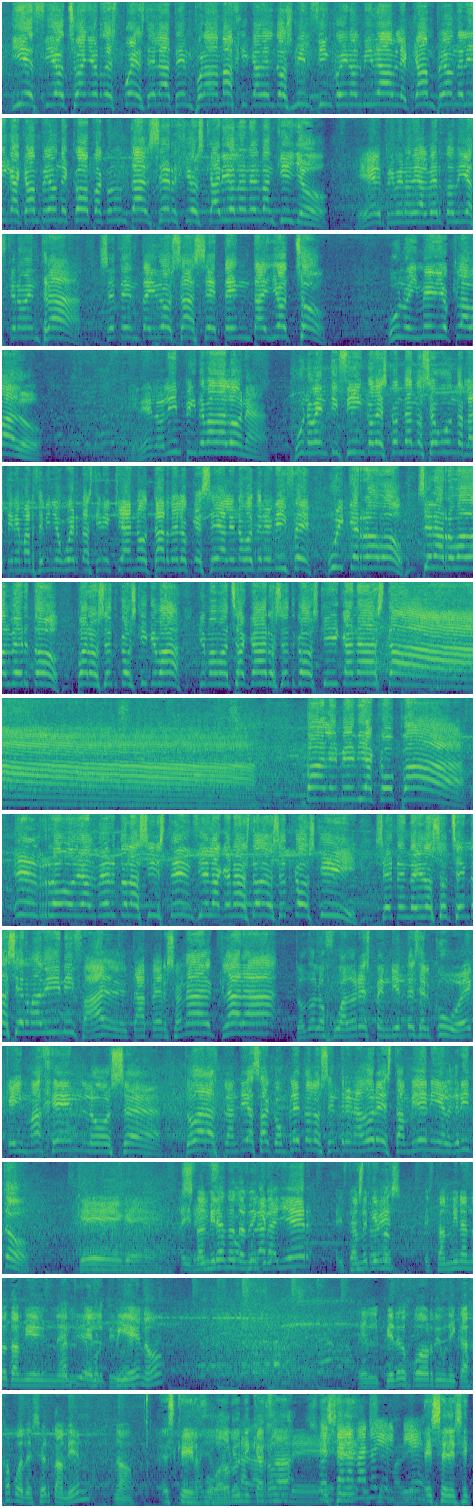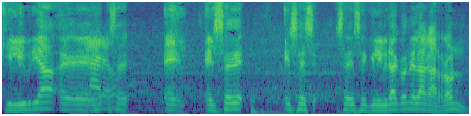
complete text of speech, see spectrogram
18 años después de la temporada mágica del 2005, inolvidable, campeón de liga, campeón de copa, con un tal Sergio Escariola en el banquillo. El primero de Alberto Díaz que no entra, 72 a 78, uno y medio clavado en el Olympic de Badalona. 1.25 descontando segundos. La tiene Marcelino Huertas. Tiene que anotar de lo que sea. Lenovo Tenerife. Uy, qué robo. Se la ha robado Alberto. Para Osetkowski que va, que va a machacar. Osetkowski, canasta. Vale media copa. El robo de Alberto, la asistencia y la canasta de Osetkowski. 72-80 Siermadini. Falta personal clara. Todos los jugadores pendientes del cubo. ¿eh? Qué imagen. Los, eh, todas las plantillas al completo. Los entrenadores también. Y el grito que, están mirando también ayer. Están, están mirando también el, pie, ¿no? ¿El pie del jugador de Unicaja puede ser también? No. Es que el jugador de Unicaja se, desequilibra. Eh, él, se, desequilibra con el agarrón.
